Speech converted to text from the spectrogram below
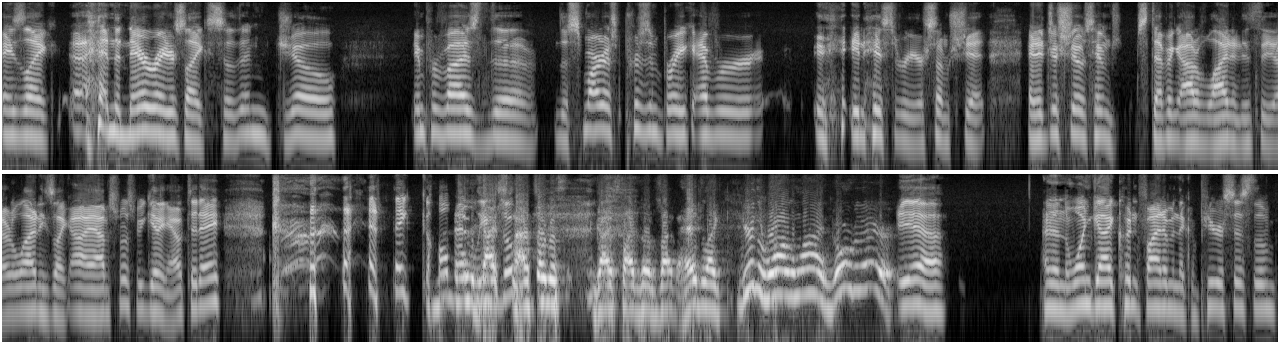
And he's like, and the narrator's like, so then Joe improvised the the smartest prison break ever in history or some shit, and it just shows him stepping out of line and it's the other line. He's like, "I I'm supposed to be getting out today," and they all And the believe guy him. slaps on the the guy slaps him upside the head like, "You're in the wrong line. Go over there." Yeah. And then the one guy couldn't find him in the computer system,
